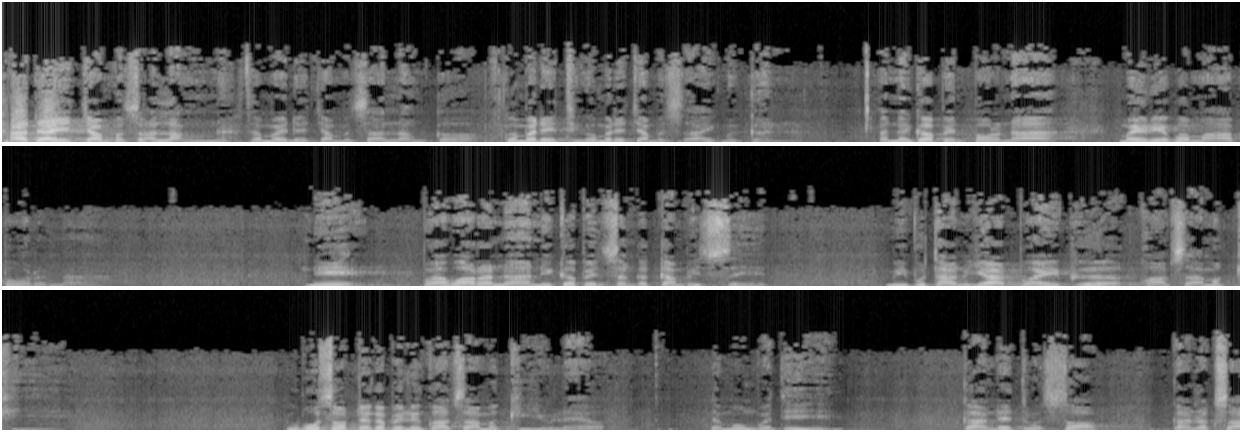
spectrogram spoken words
ถ้าได้จำภาษาหลังนะถ้าไม่ได้จำภาษาหลังก็ก็ไม่ได้ถือว่าไม่ได้จำภาษาอีกเหมือนกัน อันนั้นก็เป็นปรณาไม่เรียกว่ามหาปรณา นี้ปาวารณานี้ก็เป็นสังฆกรรมพิเศษ มีพุทธานุญาตไว้เพื่อความสามัคคี อุโบสถนั่นก็เป็นเรื่องความสามัคคีอยู่แล้ว แต่มุ่งไปที่ การได้ตรวจสอบการรักษา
